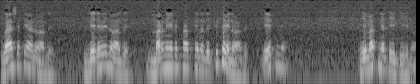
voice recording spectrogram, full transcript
වයසට යනවද? ලෙඩ වෙනවද? මරණයටපත් වෙනද චුත වෙනවද? ඒත් නෑ. එහෙමත් නැtei කියනවා.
